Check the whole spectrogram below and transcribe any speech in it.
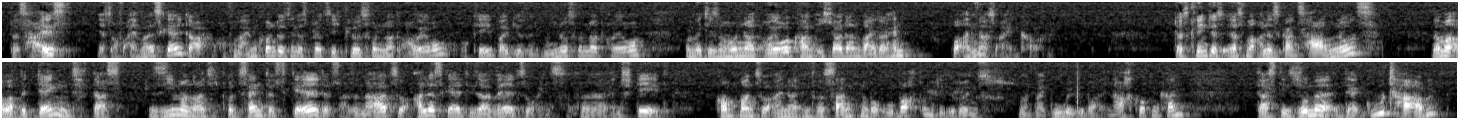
Das heißt, jetzt auf einmal ist Geld da. Auf meinem Konto sind es plötzlich plus 100 Euro. Okay, bei dir sind minus 100 Euro. Und mit diesen 100 Euro kann ich ja dann weiterhin woanders einkaufen. Das klingt jetzt erstmal alles ganz harmlos. Wenn man aber bedenkt, dass 97 Prozent des Geldes, also nahezu alles Geld dieser Welt so äh, entsteht, kommt man zu einer interessanten Beobachtung, die übrigens man bei Google überall nachgucken kann, dass die Summe der Guthaben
